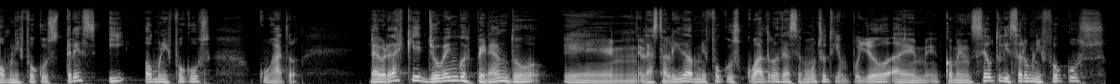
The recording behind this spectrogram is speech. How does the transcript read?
OmniFocus 3 y OmniFocus 4. La verdad es que yo vengo esperando eh, la salida de OmniFocus 4 desde hace mucho tiempo. Yo eh, comencé a utilizar OmniFocus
